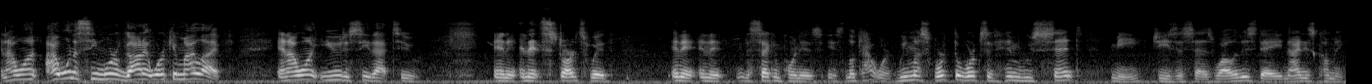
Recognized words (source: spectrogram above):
And I want, I want to see more of God at work in my life. And I want you to see that too. And it, and it starts with, and, it, and it, the second point is, is look outward. We must work the works of him who sent me, Jesus says, while it is day, night is coming.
